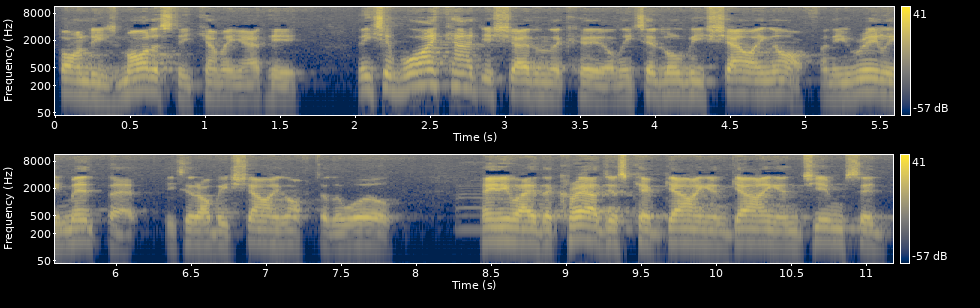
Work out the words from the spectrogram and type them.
Bondy's modesty coming out here. And he said, Why can't you show them the keel? And he said, It'll be showing off. And he really meant that. He said, I'll be showing off to the world. Mm. Anyway, the crowd just kept going and going, and Jim said,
